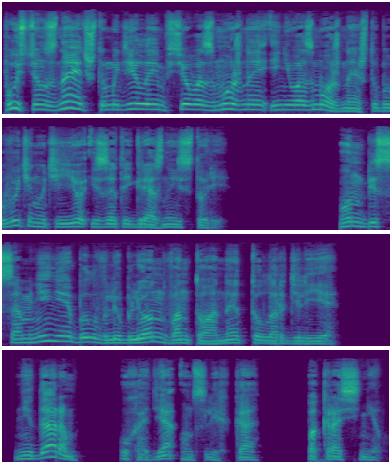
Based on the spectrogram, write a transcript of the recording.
Пусть он знает, что мы делаем все возможное и невозможное, чтобы вытянуть ее из этой грязной истории. Он без сомнения был влюблен в Антуанетту Лорделье. Недаром, уходя, он слегка покраснел.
